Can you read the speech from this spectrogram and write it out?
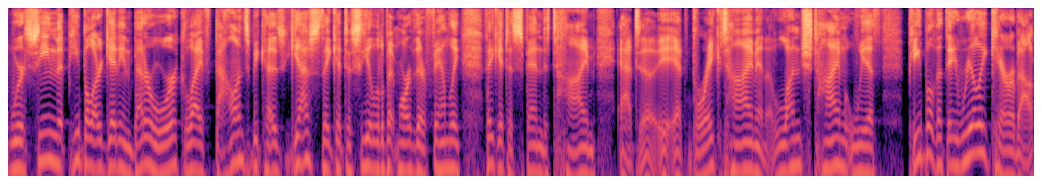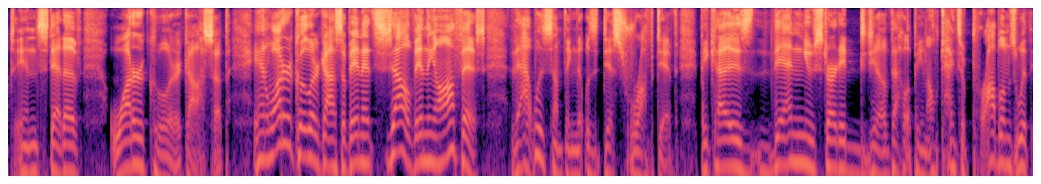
We're seeing that people are getting better work life balance because, yes, they get to see a little bit more of their family. They get to spend time at, uh, at break time and lunch time with people that they really care about instead of water cooler gossip. And water cooler gossip in itself in the office, that was something that was disruptive because then you started developing all kinds of problems with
